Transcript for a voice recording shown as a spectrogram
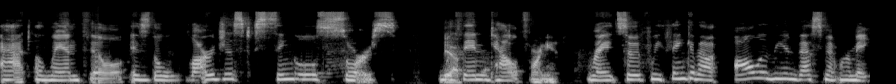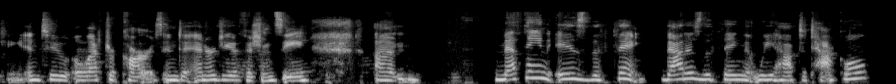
at a landfill is the largest single source within yeah. California, right? So if we think about all of the investment we're making into electric cars, into energy efficiency, um, methane is the thing. That is the thing that we have to tackle.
